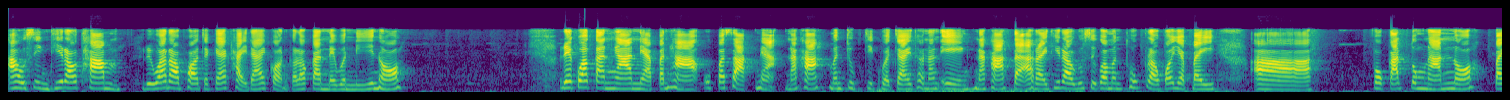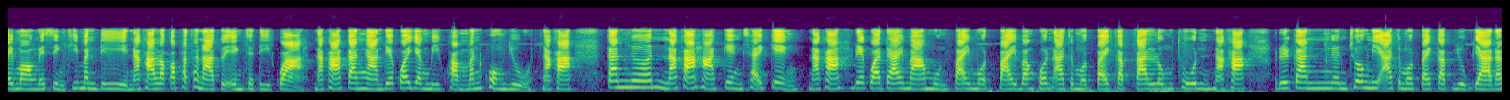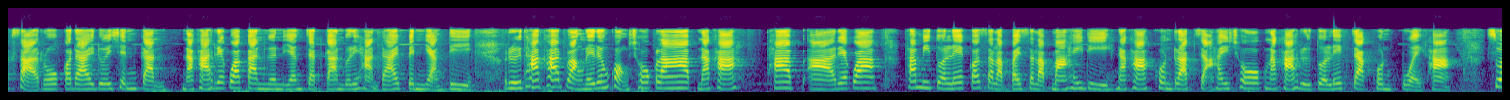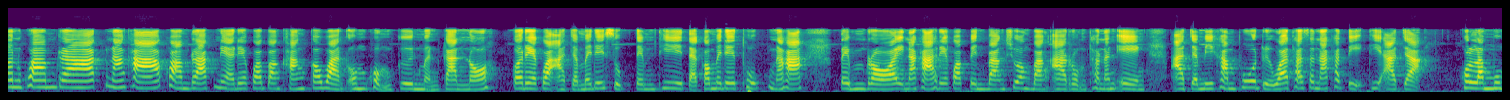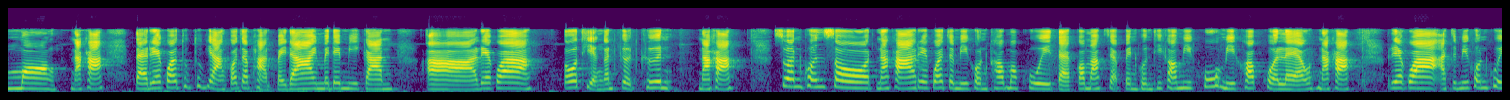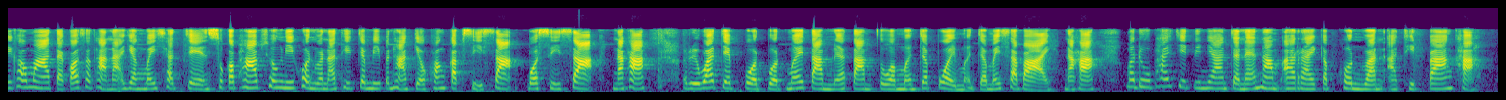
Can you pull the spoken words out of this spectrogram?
เอาสิ่งที่เราราทำหรือว่าเราพอจะแก้ไขได้ก่อนก็แล้วกันในวันนี้เนาะเรียกว่าการงานเนี่ยปัญหาอุปสรรคเนี่ยนะคะมันจุกจิกหัวใจเท่านั้นเองนะคะ แต่อะไรที่เรารู้สึกว่ามันทุกข์เราก็อย่าไปอ่า โฟกัสตรงนั้นเนาะไปมองในสิ่งที่มันดีนะคะ แล้วก็พัฒนาตัวเองจะดีกว่านะคะ การงานเรียกว่ายังมีความมั่นคงอยู่นะคะ การเงินนะคะหาเก่งใช้เก่งนะคะ เรียกว่าได้มาหมุนไปหมดไป บางคนอาจจะหมดไปกับการลงทุนนะคะ หรือการเงินช่วงนี้อาจจะหมดไปกับยุกยารักษาโรคก็ได้ด้วยเช่นกันนะคะ เรียกว่าการเงินยังจัดการบริหารได้เป็นอย่างดี หรือถ้าคาดหวังในเรื่องของโชคลาภนะคะ ถ้าาเรียกว่าถ้ามีตัวเลขก็สลับไปสลับมาให้ดีนะคะ คนรักจะให้โชคนะคะ หรือตัวเลขจากคนป่วยค่ะ ส่วนความรักนะคะ ความรักเนี่ยเรียกว่าบางครั้งก็หวานอมขมกลืนเหมือนกันเนาะก็เรียกว่าอาจจะไม่ได้สุขเต็มที่แต่ก็ไม่ได้ทุกนะคะ เต็มร้อยนะคะ เรียกว่าเป็นบางช่วงบางอารมณ์เท่านั้นเอง อาจจะมีคำพูดหรือว่าทัศนคติที่อาจจะคนละมุมมองนะคะ แต่เรียกว่าทุกๆอย่างก็จะผ่านไปได้ ไม่ได้มีการาเรียกว่า ต้เถียงกันเกิดขึ้นนะคะ ส่วนคนโสดนะคะ เรียกว่าจะมีคนเข้ามาคุย แต่ก็มักจะเป็นคนที่เขามีคู่มีครอบครัวแล้วนะคะ เรียกว่าอาจจะมีคนคุยเข้ามา แต่ก็สถานะยังไม่ชัดเจน สุขภาพช่วงนี้คนวันอาทิตย์จะมีปัญหาเกี่ยวข้องกับศีรษะปวดศีรษะนะคะ หรือว่าเจ็บปวดปวดเมื่อยตามเนื้อตามตัวเหมือนจะป่วยเหมือนจะไม่สบายนะคะ มาดูไพ่จิตวิญญาณจะแนะนำอะไรกับคนวันอาทิตย์บ้างค่ะ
